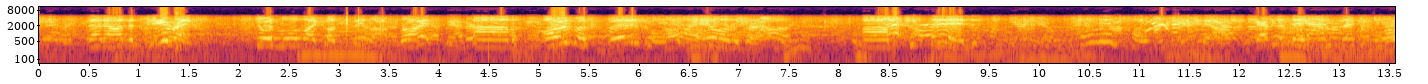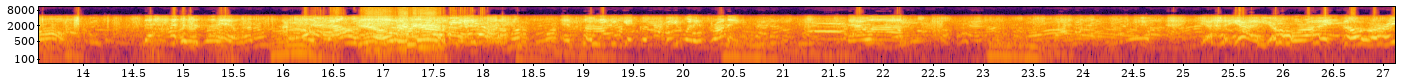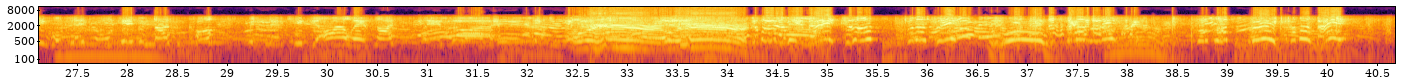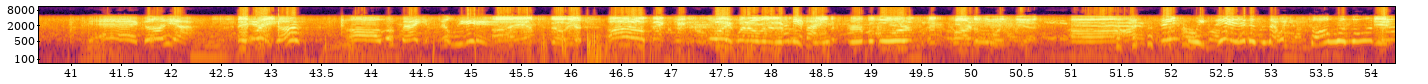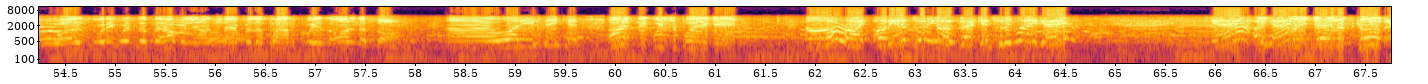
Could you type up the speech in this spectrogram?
that uh, the T-Rex stood more like Godzilla, right? Um, almost vertical, with the tail on the ground. Um, but then, The head of the tail Yeah, over here. and so he can get good speed when he's running. Now, um, yeah, yeah, you're all right. Don't worry. We'll keep him. We'll keep him nice and calm. We just need to keep your aisleways nice and clear. So, uh, he can get Over here! Over here! Come on over here, mate. Come on. Come on, please. Woo. Come on, buddy. Got lots of food. Come on, mate. Yeah, good on ya. Hey, there we go. Oh, look, Matt, you're still here. I am still here. I don't think we quite went over the difference between herbivores and carnivores yet. Uh, I think we did. Isn't that what your song was all about? It was what it was about, but now it's time for the pop quiz on the song. Uh, what are you thinking? I think we should play a game. All right, audience, what do you guys reckon? Should we play a game? Yeah, okay. It's a great game. It's called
